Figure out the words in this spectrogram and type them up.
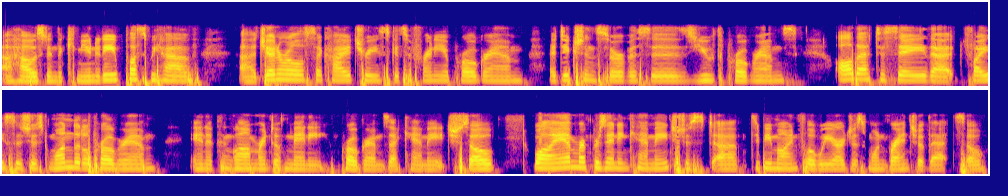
uh, housed in the community. Plus we have uh, general psychiatry, schizophrenia program, addiction services, youth programs, all that to say that FEIS is just one little program in a conglomerate of many programs at CAMH. So while I am representing CAMH, just uh, to be mindful, we are just one branch of that. So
